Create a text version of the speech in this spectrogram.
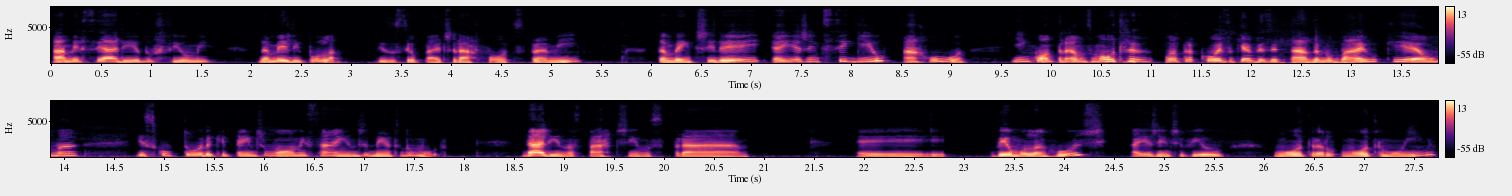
à mercearia do filme da Meli Polan. Fiz o seu pai tirar fotos para mim, também tirei, aí a gente seguiu a rua e encontramos uma outra, outra coisa que é visitada no bairro, que é uma escultura que tem de um homem saindo de dentro do muro. Dali nós partimos para é, ver o Moulin Rouge, aí a gente viu um outro, um outro moinho,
